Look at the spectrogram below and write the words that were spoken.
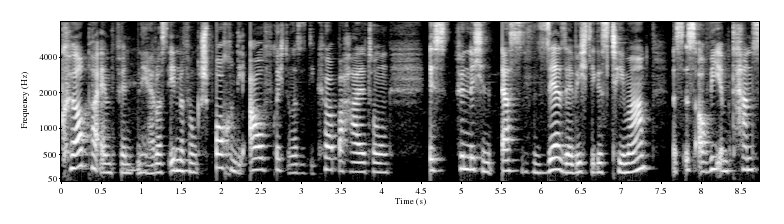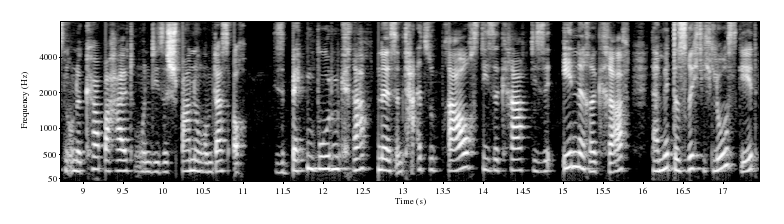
Körperempfinden her, du hast eben davon gesprochen, die Aufrichtung, also die Körperhaltung, ist, finde ich, ein, erstens ein sehr, sehr wichtiges Thema. Es ist auch wie im Tanzen ohne Körperhaltung und diese Spannung, um das auch, diese Beckenbodenkraft, ne, ist im also du brauchst diese Kraft, diese innere Kraft, damit das richtig losgeht.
